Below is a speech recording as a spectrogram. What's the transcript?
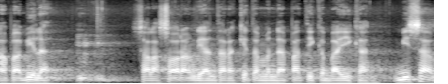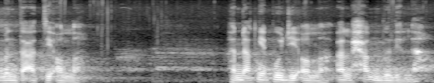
apabila salah seorang di antara kita mendapati kebaikan bisa mentaati Allah. Hendaknya puji Allah. Alhamdulillah.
